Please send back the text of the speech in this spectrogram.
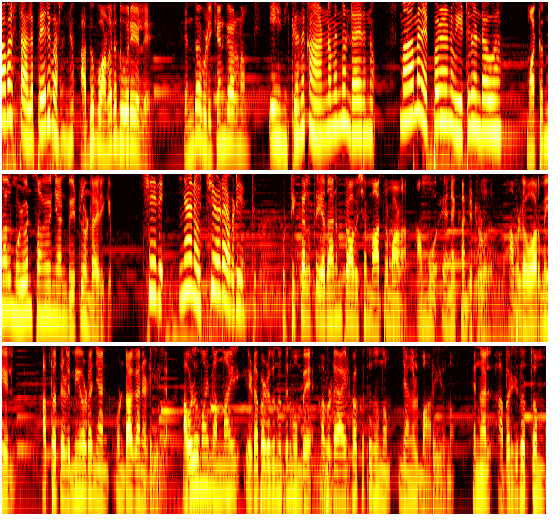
അവൾ സ്ഥലപ്പേര് പറഞ്ഞു. അത് വളരെ ദൂരെയല്ലേ? എന്താ വിളിക്കാൻ കാരണം? എനിക്കൊന്ന് കാണണമെന്നുണ്ടായിരുന്നു. മാമൻ എപ്പോഴാണ് വീട്ടിലുണ്ടാവുക? മറ്റന്നാൾ മുഴുവൻ സമയവും ഞാൻ വീട്ടിലുണ്ടായിരിക്കും. ശരി ഞാൻ ഉച്ചയോടെ അവിടെ എത്തും. കുട്ടിക്കാലത്ത് ഏതാനും പ്രാവശ്യം മാത്രമാണ് അമ്മു എന്നെ കണ്ടിട്ടുള്ളത്. അവളുടെ ഓർമ്മയിൽ അത്ര തെളിമയോടെ ഞാൻ ഉണ്ടാകാനിടയില്ല. അവളുമായി നന്നായി ഇടപഴകുന്നതിന് മുമ്പേ അവളുടെ അയൽപക്കത്തു നിന്നും ഞങ്ങൾ മാറിയിരുന്നു. എന്നാൽ അപരിചിതത്വം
